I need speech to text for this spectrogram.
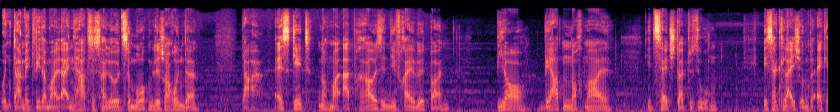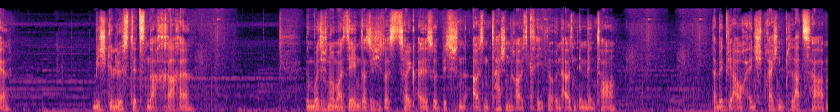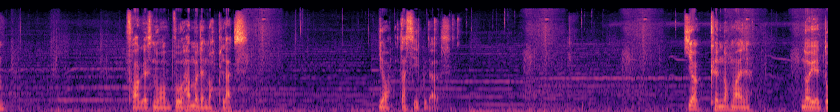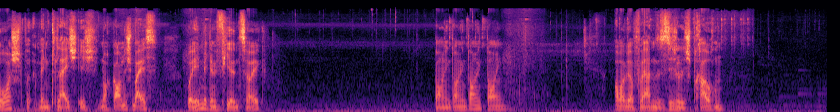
Und damit wieder mal ein herzliches Hallo zur morgendlicher Runde. Ja, es geht nochmal ab, raus in die freie Wildbahn. Wir werden nochmal die Zeltstadt besuchen. Ist ja gleich um der Ecke. Mich gelüstet nach Rache. Nun muss ich nur mal sehen, dass ich das Zeug alles so ein bisschen aus den Taschen rauskriege und aus dem Inventar. Damit wir auch entsprechend Platz haben. Frage ist nur, wo haben wir denn noch Platz? Ja, das sieht gut aus. Hier können noch mal neue durch, wenngleich ich noch gar nicht weiß, wohin mit dem vielen Zeug. Doing, doing, doing, doing. Aber wir werden es sicherlich brauchen.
